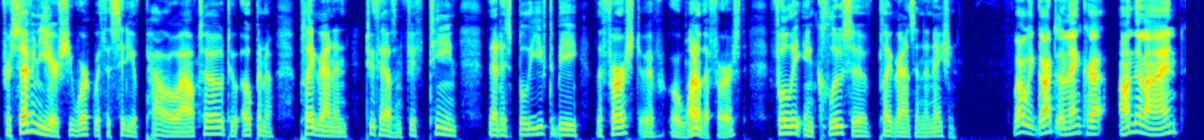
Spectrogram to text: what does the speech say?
For seven years, she worked with the city of Palo Alto to open a playground in 2015 that is believed to be the first, or one of the first, fully inclusive playgrounds in the nation. Well, we got Olenka on the line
